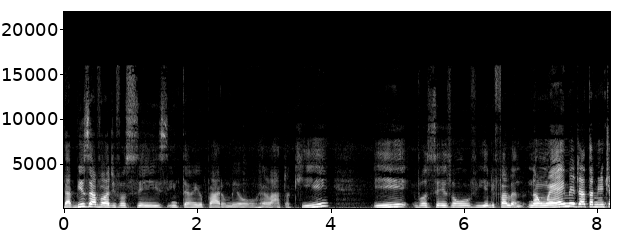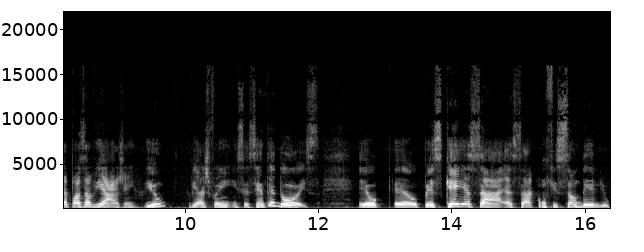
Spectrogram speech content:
da bisavó de vocês, então eu paro o meu relato aqui e vocês vão ouvir ele falando. Não é imediatamente após a viagem, viu? A viagem foi em 62 eu, eu pesquei essa, essa confissão dele, o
